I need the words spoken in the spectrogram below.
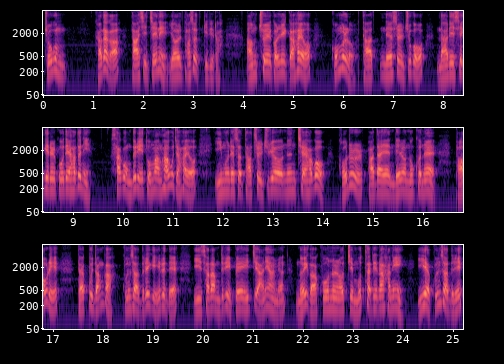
조금 가다가 다시 재니 15길이라 암초에 걸릴까 하여 고물로 다 넷을 주고 날이 세기를 고대하더니 사공들이 도망하고자 하여 이물에서 닻을 주려는 채 하고 거루를 바다에 내려놓거늘 바울이 백부장과 군사들에게 이르되 이 사람들이 배에 있지 아니하면 너희가 구원을 얻지 못하리라 하니 이에 군사들이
